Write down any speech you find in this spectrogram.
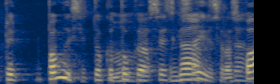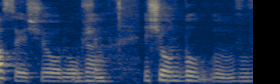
помыслить, только, ну, только Советский да, Союз распался, да. еще он, в общем, да. еще он был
